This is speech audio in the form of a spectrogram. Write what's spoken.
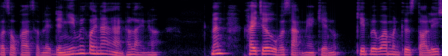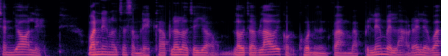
ประสบความสำเร็จอย่างนี้ไม่ค่อยน่าอ่านเท่าไหร่เนาะนั้นใครเจออุปสรรคเนี่ยเขียนคิดไว้ว่ามันคือสตอรี่ชั้นยอดเลย วันหนึ่งเราจะสำเร็จครับ แล้วเราจะยอมเราจะเล่าให้คนอื่นฟังแบบเป็นเรื่องเป็นราวได้เลยว่า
